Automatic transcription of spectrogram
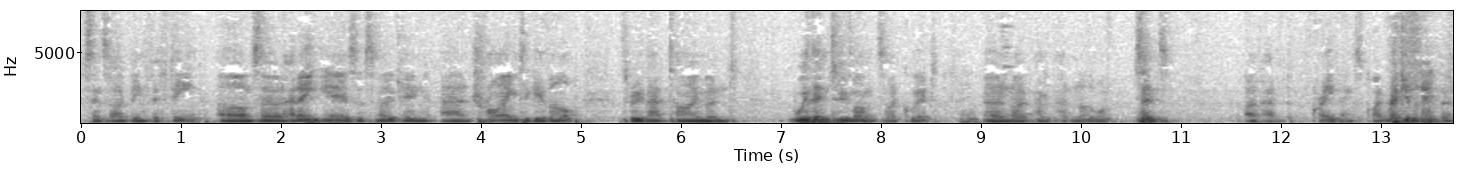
since I'd been 15. Um, so I'd had eight years of smoking and trying to give up through that time, and within two months I quit, and I haven't had another one since. I've had cravings quite regularly, but,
